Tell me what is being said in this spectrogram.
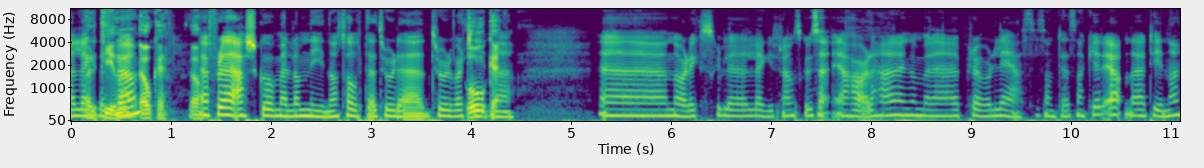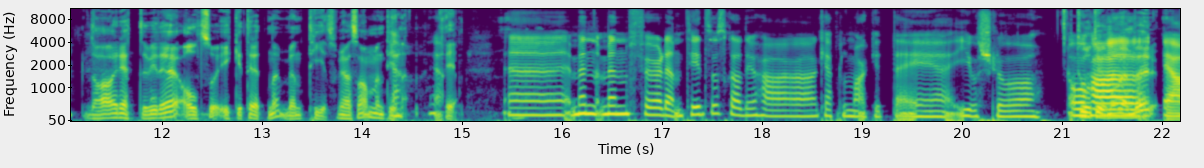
eh, legge det det fram. Ja. Ja. For Æsj går mellom 9. og 12. Jeg tror det, tror det var 10. Ok. Eh, Nordic skulle legge fram Skal vi se, jeg har det her. Jeg kan bare prøve å lese samtidig jeg snakker. Ja, det er 10. Da retter vi det. Altså ikke 13., men 10, som jeg sa, men 10. Ja, Ja. Eh, men, men før den tid så skal de jo ha Capital Market Day i Oslo. Og 22. ha, november. ja,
